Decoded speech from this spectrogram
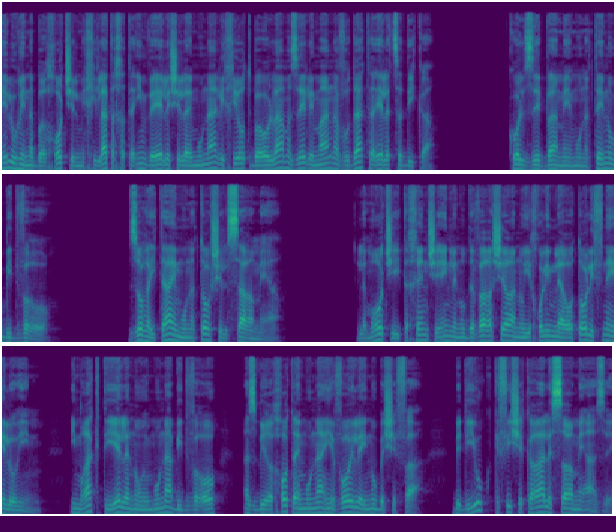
אלו הן הברכות של מחילת החטאים ואלה של האמונה לחיות בעולם הזה למען עבודת האל הצדיקה. כל זה בא מאמונתנו בדברו. זו הייתה אמונתו של שר המאה. למרות שייתכן שאין לנו דבר אשר אנו יכולים להראותו לפני אלוהים, אם רק תהיה לנו אמונה בדברו, אז ברכות האמונה יבוא אלינו בשפע, בדיוק כפי שקרה לשר המאה זה.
